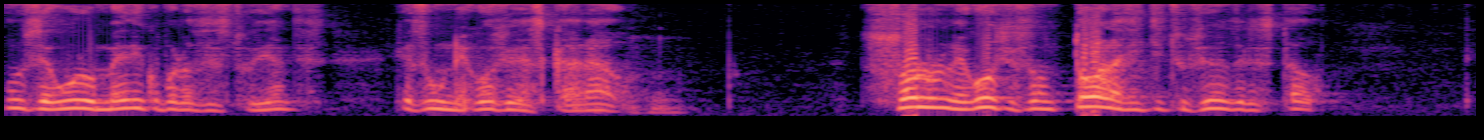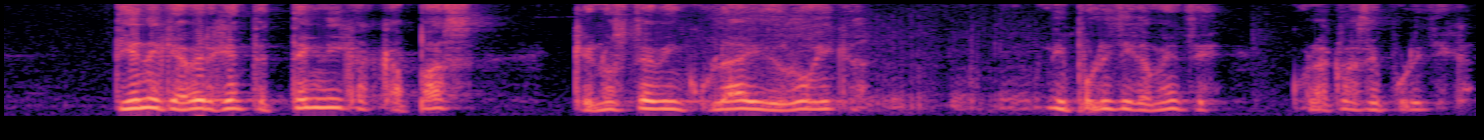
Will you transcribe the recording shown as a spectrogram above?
un seguro médico para los estudiantes, que es un negocio descarado. Solo negocios son todas las instituciones del Estado. Tiene que haber gente técnica capaz que no esté vinculada ideológica ni políticamente con la clase política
